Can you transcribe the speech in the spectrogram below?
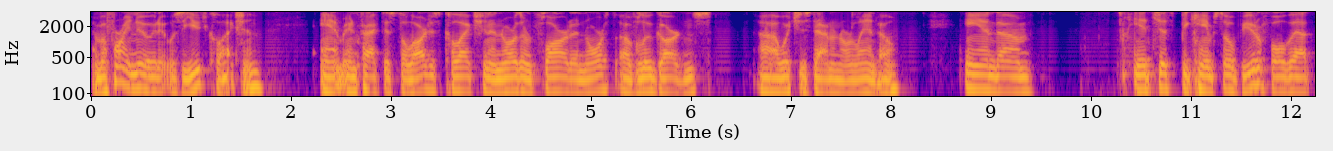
And before I knew it, it was a huge collection. And in fact, it's the largest collection in northern Florida, north of Leu Gardens, uh, which is down in Orlando. And um, it just became so beautiful that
